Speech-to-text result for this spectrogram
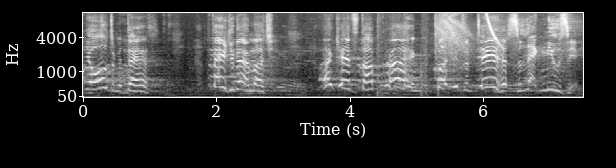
Your ultimate dance. Thank you very much. I can't stop crying. Buckets of tears. Select music.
